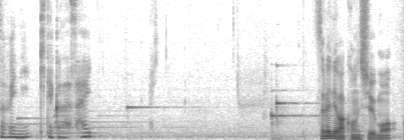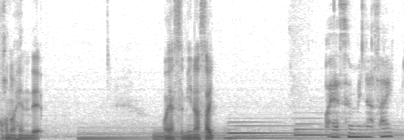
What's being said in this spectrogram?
遊びに来てくださいそれでは今週もこの辺でおやすみなさい。おやすみなさい「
